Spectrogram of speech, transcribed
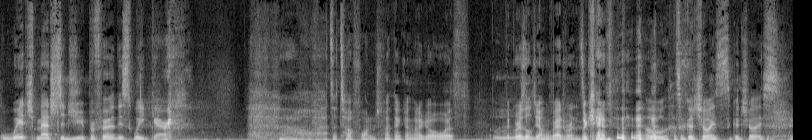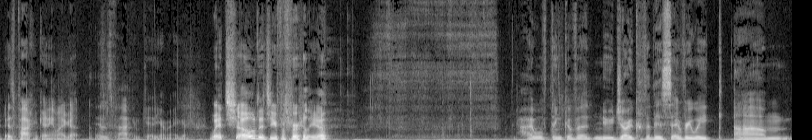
Which match did you prefer this week, Garrett? Oh, that's a tough one. I think I'm gonna go with the grizzled young veterans again. oh, that's a good choice. It's a good choice. it's Pac and Kenny Omega. It was Pac and Katie Omega. Which show did you prefer, Leo? I will think of a new joke for this every week. Um,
